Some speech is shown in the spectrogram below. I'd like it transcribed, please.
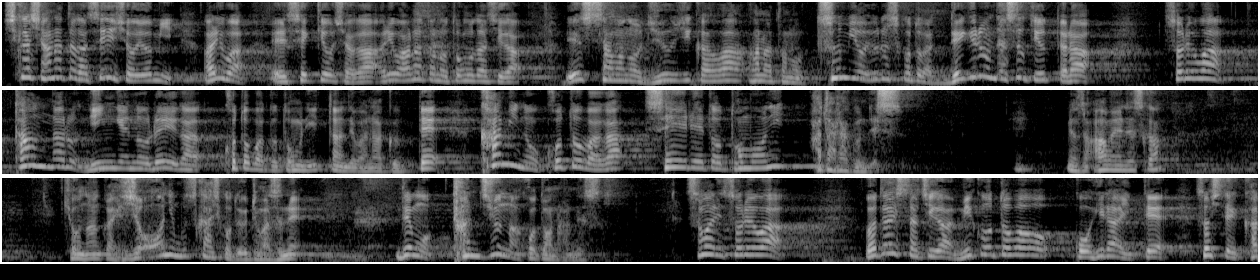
しかしあなたが聖書を読みあるいは説教者があるいはあなたの友達がイエス様の十字架はあなたの罪を許すことができるんですって言ったらそれは単なる人間の霊が言葉と共に言ったんではなくって神の言葉が精霊と共に働くんです。皆さんアーメンですか？今日なんか非常に難しいこと言ってますね。でも単純なことなんです。つまりそれは私たちが御言葉をこう開いてそして語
